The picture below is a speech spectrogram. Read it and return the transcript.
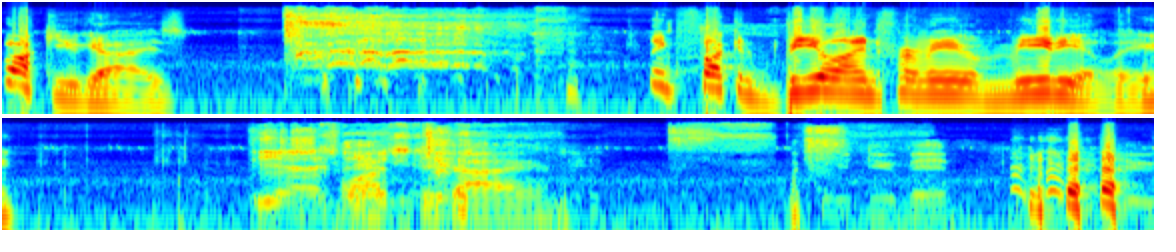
Fuck you guys. Think fucking beeline for me immediately. Yeah, Just dude. watched you die. What can we do, man?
